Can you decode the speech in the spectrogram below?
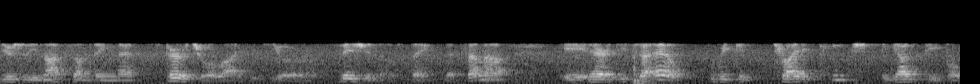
usually not something that spiritualizes your vision of things. But somehow, in Eretz Israel, we could try to teach the young people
